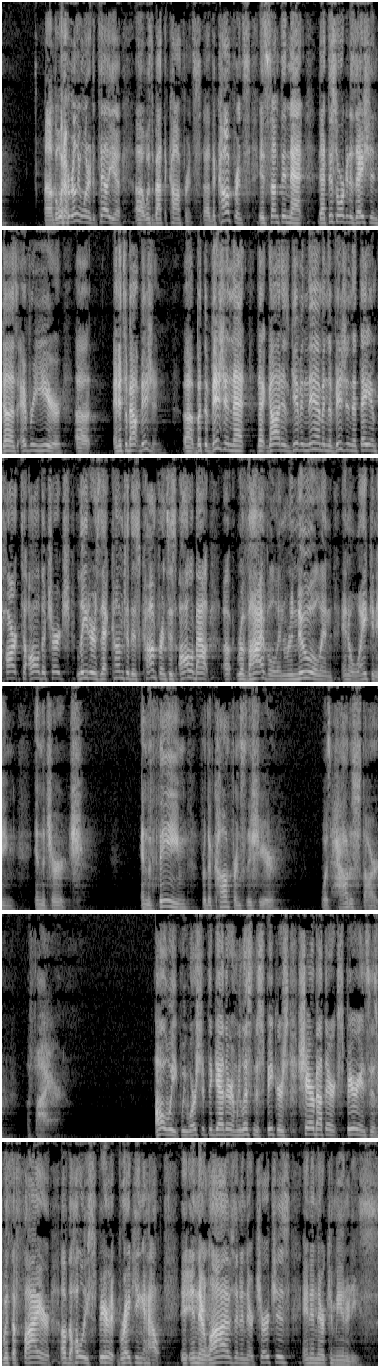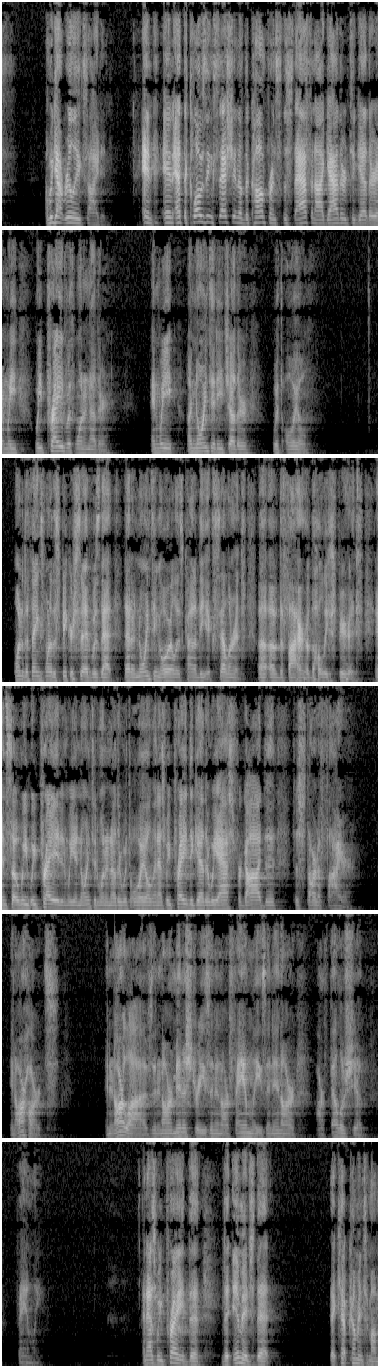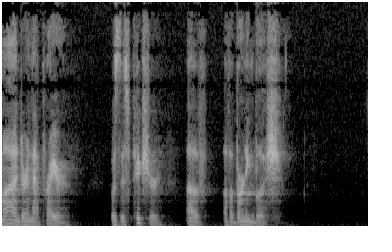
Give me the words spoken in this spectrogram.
Um, but what I really wanted to tell you uh, was about the conference. Uh, the conference is something that that this organization does every year, uh, and it's about vision. Uh, but the vision that that God has given them and the vision that they impart to all the church leaders that come to this conference is all about uh, revival and renewal and, and awakening in the church. And the theme for the conference this year was how to start a fire. All week we worship together and we listen to speakers share about their experiences with the fire of the Holy Spirit breaking out in their lives and in their churches and in their communities. And we got really excited. And, and at the closing session of the conference, the staff and I gathered together and we, we prayed with one another and we anointed each other with oil. One of the things one of the speakers said was that that anointing oil is kind of the accelerant uh, of the fire of the Holy Spirit. And so we, we prayed and we anointed one another with oil. And as we prayed together, we asked for God to, to start a fire in our hearts and in our lives and in our ministries and in our families and in our, our fellowship family. And as we prayed, the, the image that, that kept coming to my mind during that prayer was this picture of, of a burning bush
